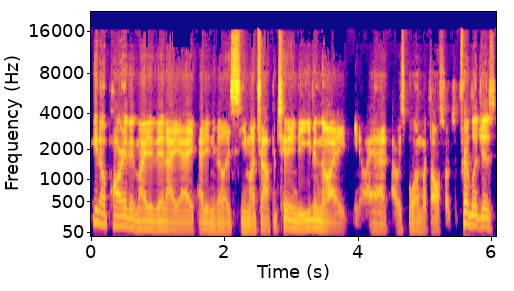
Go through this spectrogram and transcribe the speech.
you know, part of it might have been I, I I didn't really see much opportunity, even though I you know I had I was born with all sorts of privileges.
